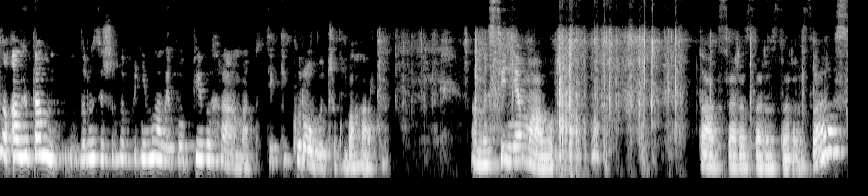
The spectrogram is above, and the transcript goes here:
Ну, але там, друзі, щоб ви піднімали по пів грама, тут тільки коробочок багато, а насіння мало. Так, зараз, зараз, зараз, зараз.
